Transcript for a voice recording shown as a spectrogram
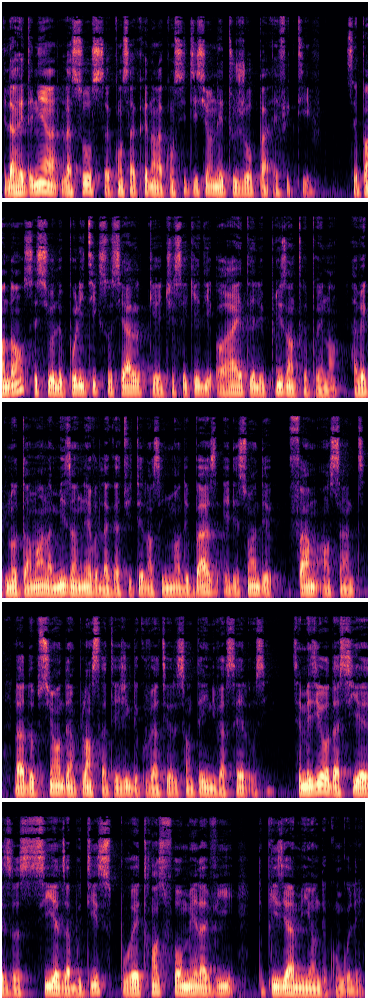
et la retenir la source consacrée dans la Constitution n'est toujours pas effective. Cependant, c'est sur le politique social que Tshisekedi aura été le plus entreprenant, avec notamment la mise en œuvre de la gratuité de l'enseignement de base et des soins des femmes enceintes, l'adoption d'un plan stratégique de couverture de santé universelle aussi. Ces mesures audacieuses, si elles aboutissent, pourraient transformer la vie de plusieurs millions de Congolais.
